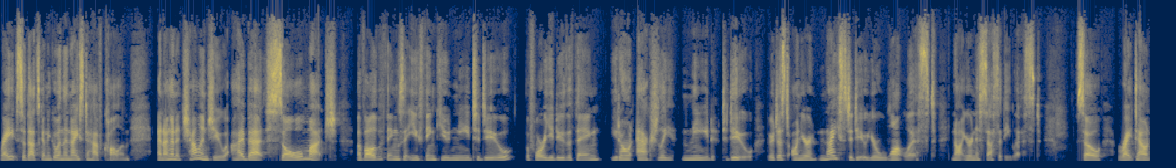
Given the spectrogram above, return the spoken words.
right? So that's going to go in the nice to have column. And I'm going to challenge you. I bet so much of all the things that you think you need to do before you do the thing you don't actually need to do. They're just on your nice to do, your want list, not your necessity list. So write down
